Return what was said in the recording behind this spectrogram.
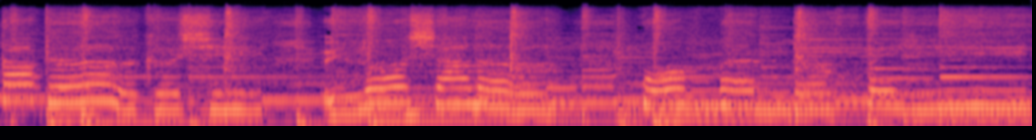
到的可惜。云落下了。我们的回忆。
